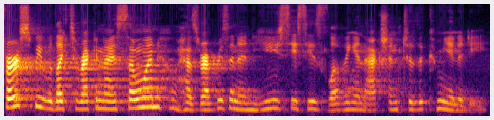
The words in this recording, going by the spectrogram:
First, we would like to recognize someone who has represented UUCC's loving in action to the community.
